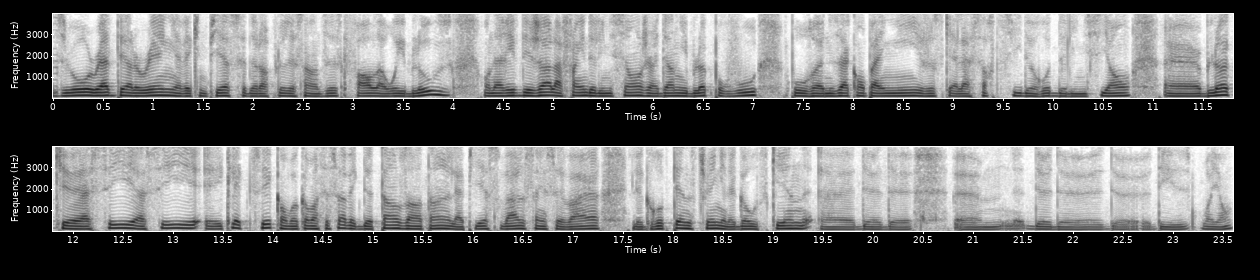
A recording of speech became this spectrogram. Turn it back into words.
Duo Red Tailoring avec une pièce de leur plus récent disque Fall Away Blues. On arrive déjà à la fin de l'émission. J'ai un dernier bloc pour vous pour euh, nous accompagner jusqu'à la sortie de route de l'émission. Un bloc assez assez éclectique. On va commencer ça avec de temps en temps la pièce Val Saint-Sévère, le groupe Ten String et le Goat Skin euh, de de, euh, de, de de des voyons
